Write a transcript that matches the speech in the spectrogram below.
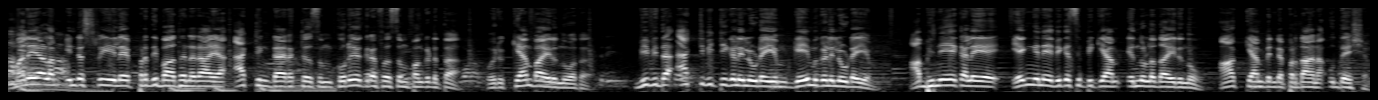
മലയാളം ഇൻഡസ്ട്രിയിലെ പ്രതിഭാധനരായ ആക്ടിംഗ് ഡയറക്ടേഴ്സും കൊറിയോഗ്രാഫേഴ്സും പങ്കെടുത്ത ഒരു ക്യാമ്പായിരുന്നു അത്. വിവിധ ആക്ടിവിറ്റികളിലൂടെയും ഗെയിമുകളിലൂടെയും അഭിനയകലയെ എങ്ങനെ വികസിപ്പിക്കാം എന്നുള്ളതായിരുന്നു ആ ക്യാമ്പിന്റെ പ്രധാന ഉദ്ദേശം.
